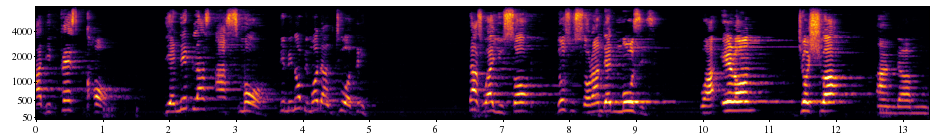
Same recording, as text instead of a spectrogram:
are the first call. The enablers are small. They may not be more than two or three. That's why you saw those who surrounded Moses were Aaron, Joshua, and um,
